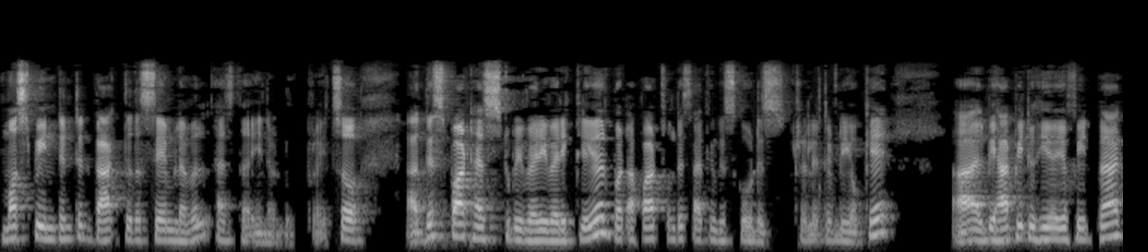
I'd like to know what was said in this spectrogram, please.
must be indented back to the same level as the inner loop right? So uh, this part has to be very very clear but apart from this i think this code is relatively okay. Uh, i'll be happy to hear your feedback.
